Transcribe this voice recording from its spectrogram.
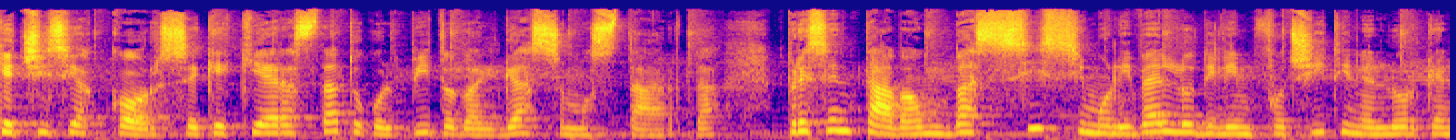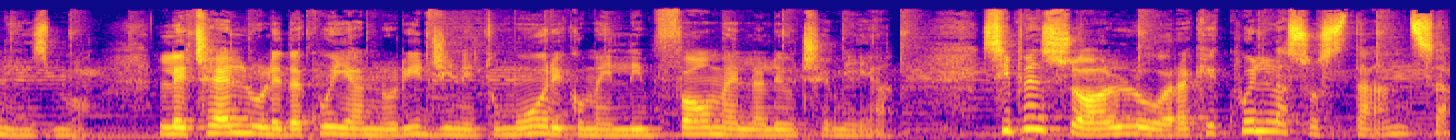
che ci si accorse che chi era stato colpito dal gas mostarda presentava un bassissimo livello di linfociti nell'organismo, le cellule da cui hanno origine i tumori come il linfoma e la leucemia. Si pensò allora che quella sostanza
